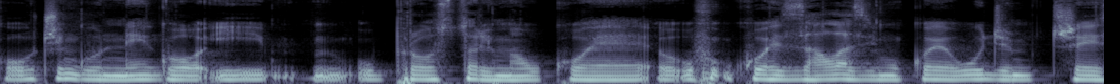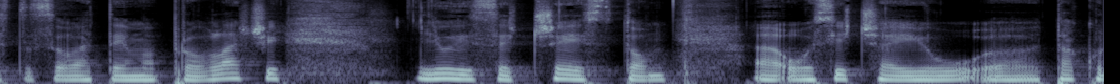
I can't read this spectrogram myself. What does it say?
coachingu nego i u prostorima u koje, u koje zalazim, u koje uđem, često se ova tema provlači. Ljudi se često osjećaju tako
